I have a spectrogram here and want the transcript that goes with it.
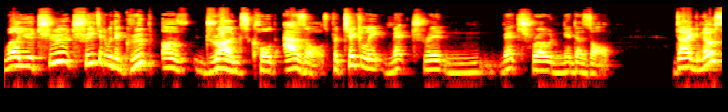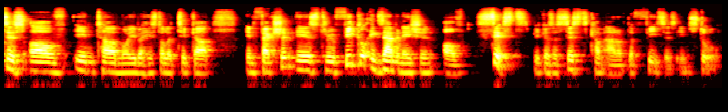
Well, you're treated with a group of drugs called azoles, particularly metronidazole. Diagnosis of Entamoeba histolytica infection is through fecal examination of cysts, because the cysts come out of the feces in stool.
